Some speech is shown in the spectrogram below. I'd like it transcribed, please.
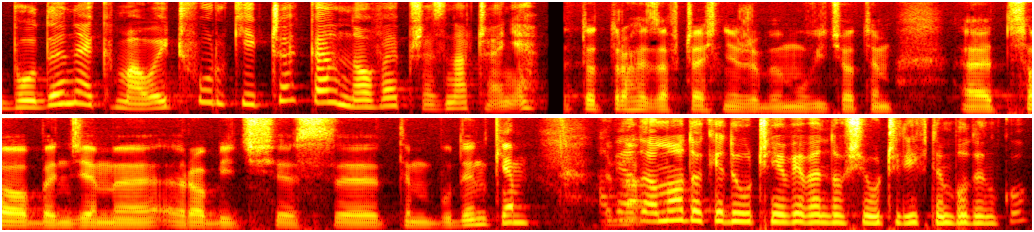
Budynek Małej Czwórki czeka nowe przeznaczenie. To trochę za wcześnie, żeby mówić o tym, e, co będziemy robić z tym budynkiem. A wiadomo, do kiedy uczniowie będą się uczyli w tym budynku?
